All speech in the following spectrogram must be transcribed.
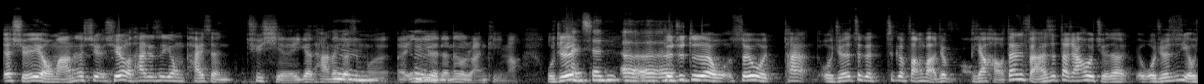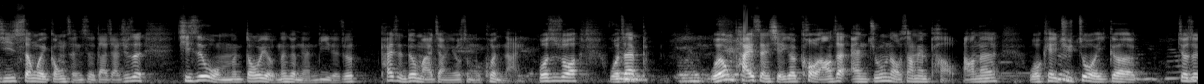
呃学友吗？那个学学友他就是用 Python 去写了一个他那个什么、嗯、呃音乐的那个软体嘛。嗯、我觉得产生呃对对对对，我所以我他我觉得这个这个方法就比较好，但是反而是大家会觉得，我觉得是尤其是身为工程师的大家，就是其实我们都有那个能力的，就 Python 对我们来讲有什么困难，或是说我在。嗯我用 Python 写一个 code，然后在 Arduino 上面跑，然后呢，我可以去做一个，就是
